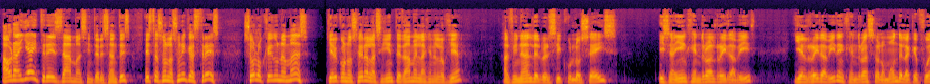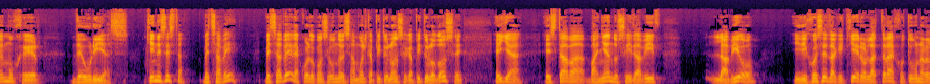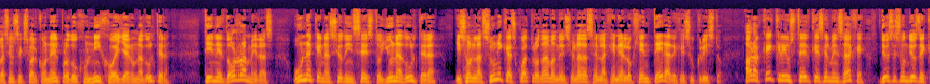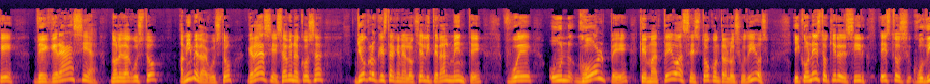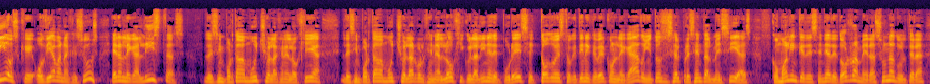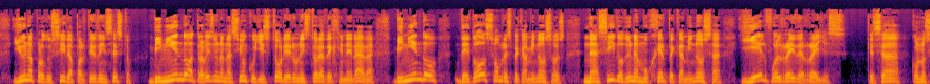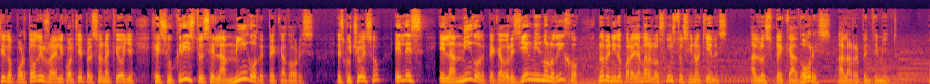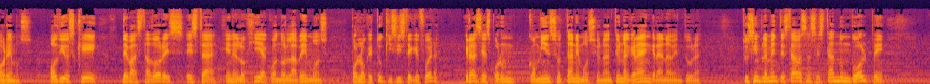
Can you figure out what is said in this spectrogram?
Ahora, ya hay tres damas interesantes. Estas son las únicas tres. Solo queda una más. ¿Quiere conocer a la siguiente dama en la genealogía? Al final del versículo 6, Isaí engendró al rey David, y el rey David engendró a Salomón, de la que fue mujer de Urías. ¿Quién es esta? Betsabé. Betsabé, de acuerdo con 2 de Samuel, capítulo 11, capítulo 12, ella estaba bañándose y David la vio y dijo, esa es la que quiero, la trajo, tuvo una relación sexual con él, produjo un hijo, ella era una adúltera. Tiene dos rameras, una que nació de incesto y una adúltera, y son las únicas cuatro damas mencionadas en la genealogía entera de Jesucristo. Ahora, ¿qué cree usted que es el mensaje? Dios es un Dios de qué? De gracia. ¿No le da gusto? A mí me da gusto. Gracia. ¿Y sabe una cosa? Yo creo que esta genealogía literalmente fue un golpe que Mateo asestó contra los judíos. Y con esto quiere decir, estos judíos que odiaban a Jesús eran legalistas, les importaba mucho la genealogía, les importaba mucho el árbol genealógico y la línea de pureza y todo esto que tiene que ver con legado. Y entonces él presenta al Mesías como alguien que descendía de dos rameras, una adúltera y una producida a partir de incesto, viniendo a través de una nación cuya historia era una historia degenerada, viniendo de dos hombres pecaminosos, nacido de una mujer pecaminosa, y él fue el rey de reyes que sea conocido por todo Israel y cualquier persona que oye, Jesucristo es el amigo de pecadores. ¿Escuchó eso? Él es el amigo de pecadores y él mismo lo dijo. No he venido para llamar a los justos, sino a quienes? A los pecadores al arrepentimiento. Oremos. Oh Dios, qué devastador es esta genealogía cuando la vemos por lo que tú quisiste que fuera. Gracias por un comienzo tan emocionante, una gran, gran aventura. Tú simplemente estabas asestando un golpe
